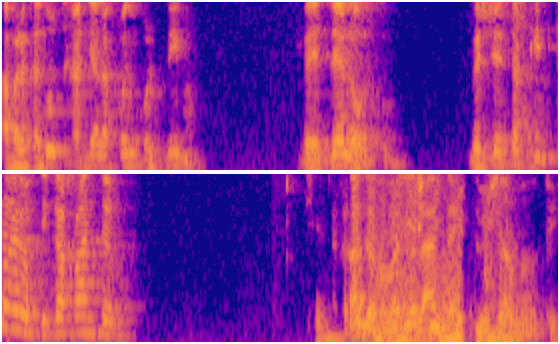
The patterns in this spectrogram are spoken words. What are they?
אבל הכדור צריך להגיע לך קודם כל פנימה, ואת זה לא עושים. ושתפקיד טיוס ייקח הנטר. כן. אגב, אבל יש לימוד, כמו שאמרתי,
